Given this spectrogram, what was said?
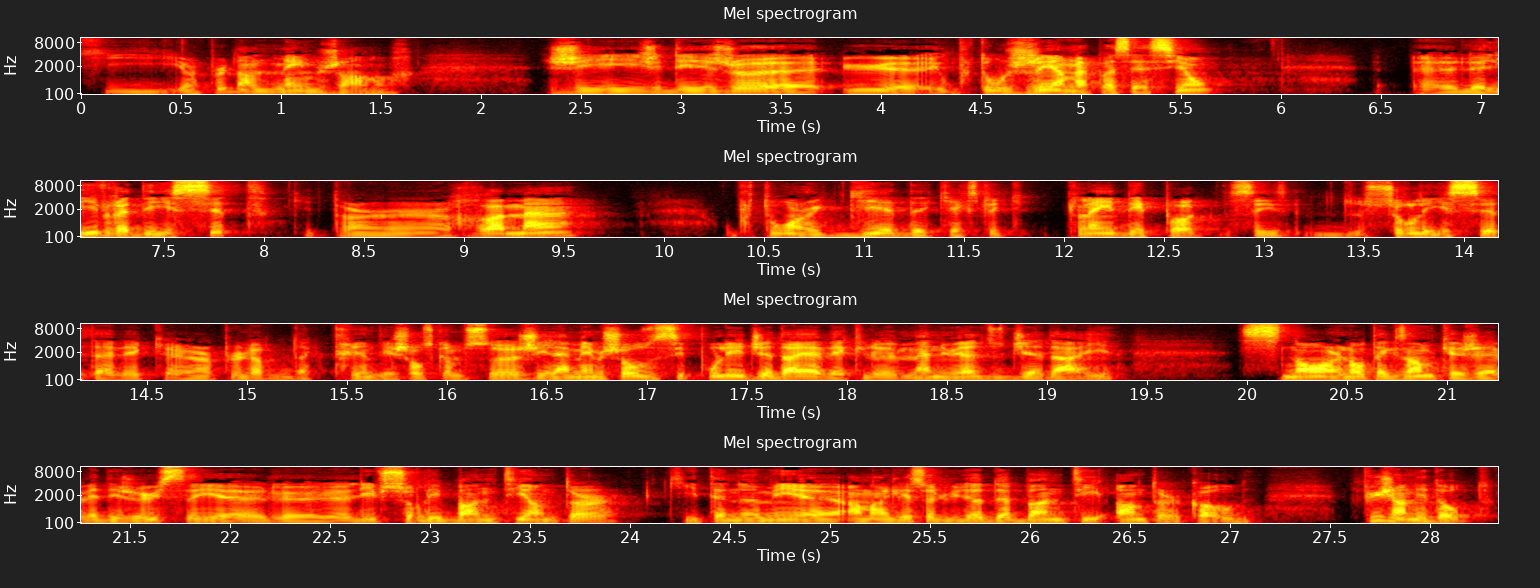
qui un peu dans le même genre. J'ai déjà euh, eu, euh, ou plutôt j'ai en ma possession, euh, le livre des sites, qui est un roman, ou plutôt un guide qui explique plein d'époques sur les sites avec un peu leur doctrine, des choses comme ça. J'ai la même chose aussi pour les Jedi avec le manuel du Jedi. Sinon, un autre exemple que j'avais déjà eu, c'est le, livre sur les Bounty Hunters, qui était nommé en anglais celui-là The Bounty Hunter Code. Puis j'en ai d'autres.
